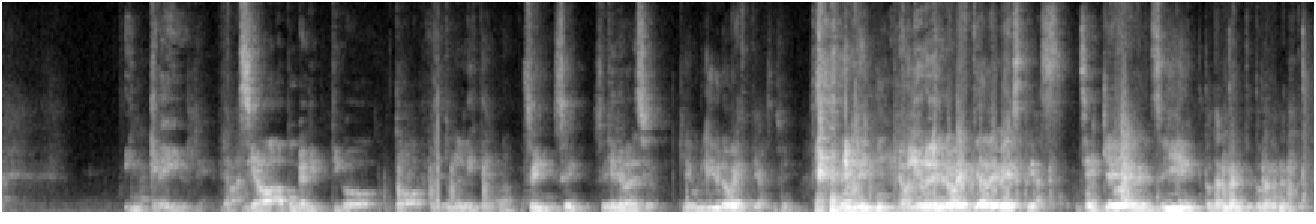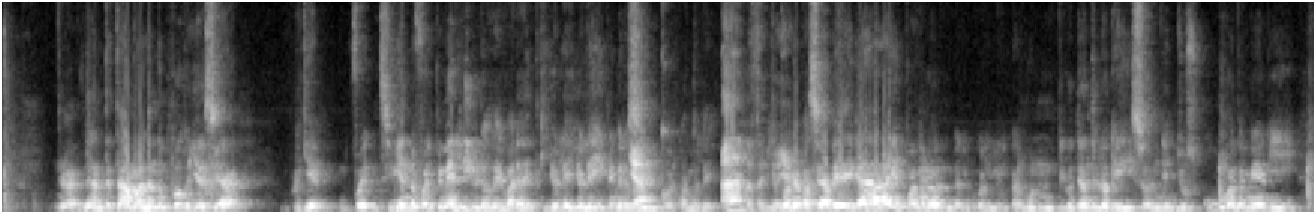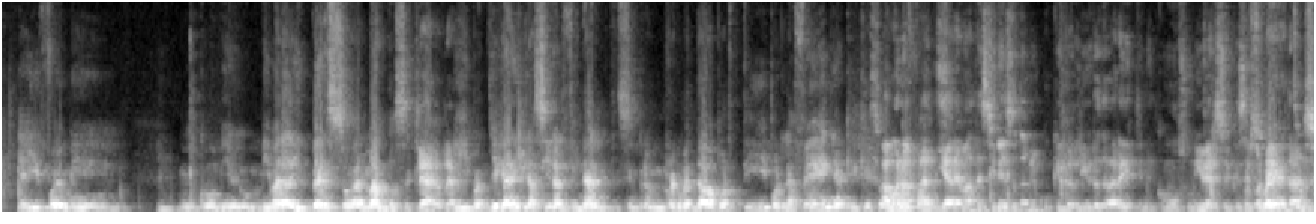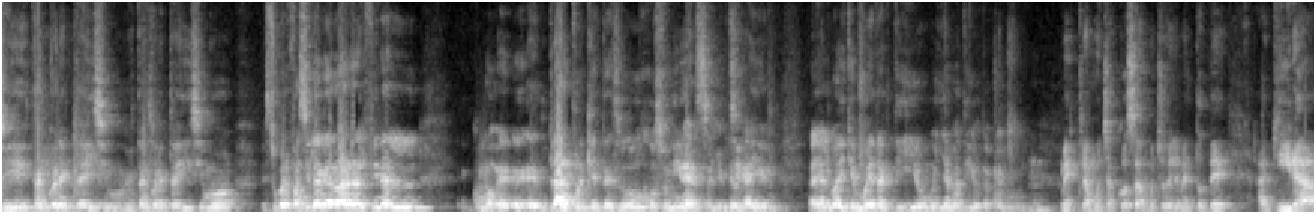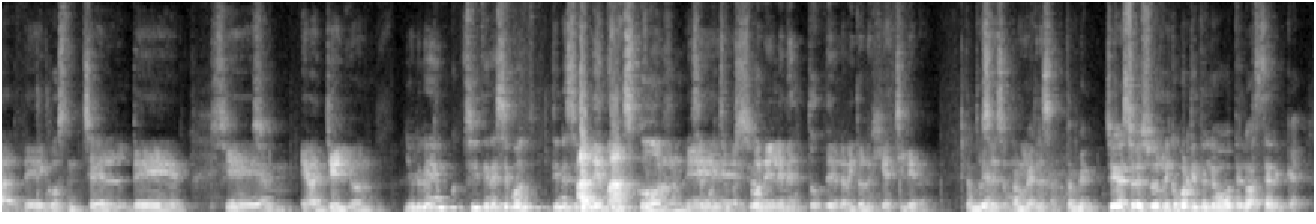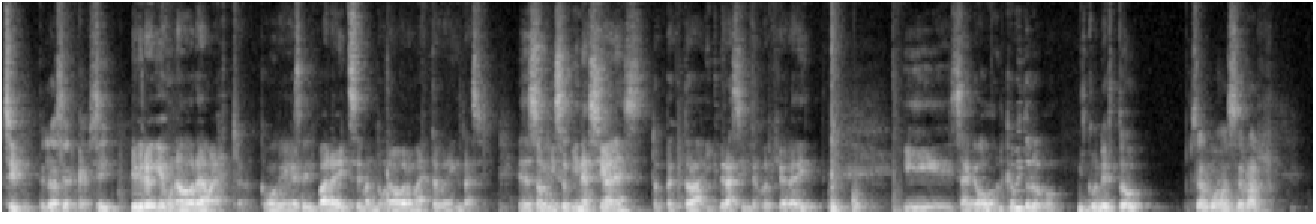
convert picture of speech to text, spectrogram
increíble, demasiado apocalíptico todo. Tú lo leíste, ¿no? Sí, sí, sí. ¿Qué te pareció? Que es un libro bestia, sí. un, li- Es un un libro libro, bestia de bestias. Sí. Porque, sí, totalmente, totalmente. Antes estábamos hablando un poco y yo decía, porque fue, si bien no fue el primer libro de Baradit que yo leí, yo leí primero Ya. cinco cuando leí. Ah, Y perfecto, después me ya. pasé a PDK y después bueno, al- al- algún picoteo entre lo que hizo en, en Yuskuma también y, y ahí fue mi- como mi, mi verso armándose. Claro, claro. Y llegué a Yggdrasil al final, siempre recomendado por ti, por la feña, que, que son Ah, bueno, fans. y además decir eso también, porque los libros de Baradit tienen como su universo y que Por se supuesto, conectan. sí, están conectadísimos, están conectadísimos. Es súper fácil agarrar al final, como eh, eh, entrar porque te sedujo su universo. Yo creo Sí. que hay, hay algo ahí que es muy atractivo, muy llamativo también. Mm. Mezcla muchas cosas, muchos elementos de Akira, de Ghost in Shell, de Sí, eh, sí. Evangelion. Yo creo que hay un, sí, tiene ese, tiene ese Además con, eh, con elementos de la mitología chilena. También, Entonces eso es muy interesante. también. Sí, eso, eso es rico porque te lo, te lo acerca. Sí. Te lo acerca, sí. Yo creo que es una obra maestra, como que Sí. Baradit se mandó una obra maestra con Yggdrasil. Esas son mis opinaciones respecto a Yggdrasil de Jorge Baradit. Y se acabó el capítulo. po. Y con esto vamos a cerrar.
